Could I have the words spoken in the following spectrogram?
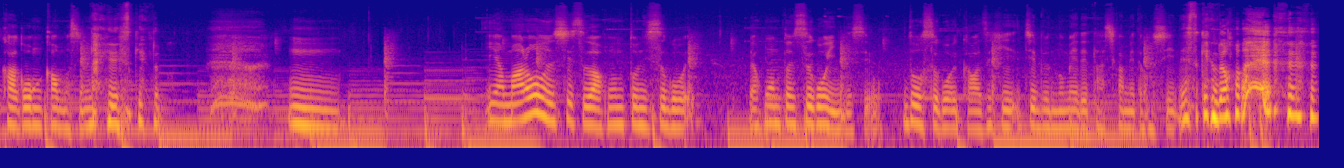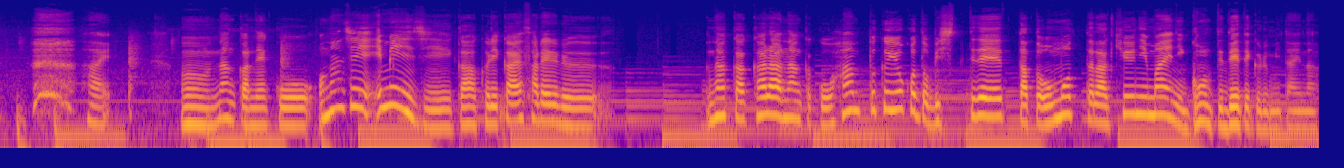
過言かもしれないですけど。うん。いやマローンシスは本当にすごい。いや本当にすごいんですよ。どうすごいかはぜひ自分の目で確かめてほしいんですけど。はい。うん、なんかねこう同じイメージが繰り返される中からなんかこう反復横跳びしてたと思ったら急に前にゴンって出てくるみたいな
